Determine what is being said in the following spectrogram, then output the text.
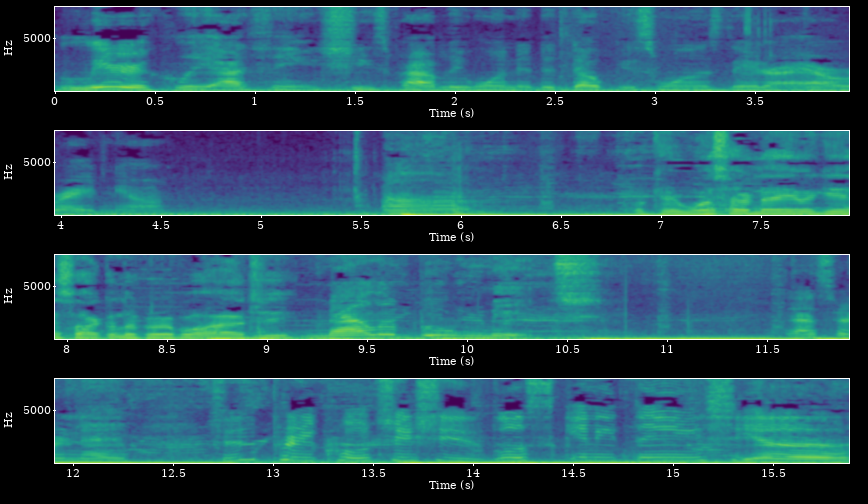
lyrically, I think she's probably one of the dopest ones that are out right now. Um, Okay, what's her name again so I can look her up on IG? Malibu Mitch. That's her name. She's a pretty cool chick. She's a little skinny thing. She uh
